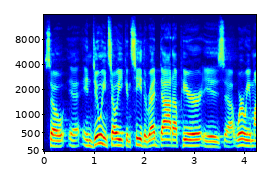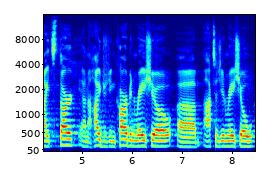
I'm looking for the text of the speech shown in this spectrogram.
So uh, in doing so, you can see the red dot up here is uh, where we might start on a hydrogen-carbon ratio, uh, oxygen ratio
